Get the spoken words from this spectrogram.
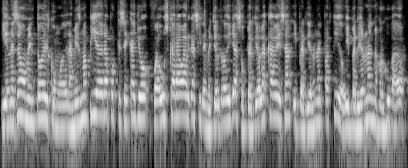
Y en ese momento él, como de la misma piedra porque se cayó, fue a buscar a Vargas y le metió el rodillazo, perdió la cabeza y perdieron el partido y perdieron al mejor jugador.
